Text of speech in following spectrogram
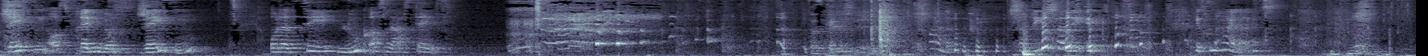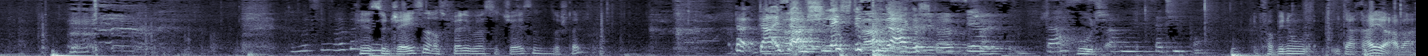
Jason aus Freddy vs. Jason. Oder C. Luke aus Last Days. Das kenne ich nicht. Schade. Schade, schade. Ist ein Highlight. Findest du Jason aus Freddy vs. Jason so schlecht? Da, da ist er am schlechtesten dargestellt. Ja. Das Gut. ist ähm, der Tiefpunkt. In Verbindung mit der Reihe, aber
